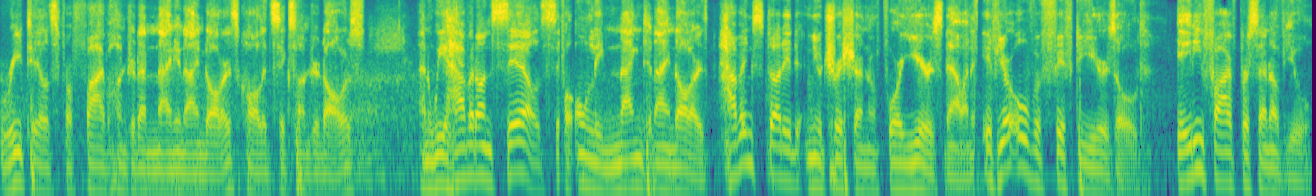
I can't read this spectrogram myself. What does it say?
retails for $599, call it $600. And we have it on sales for only $99. Having studied nutrition for years now, and if you're over 50 years old, 85% of you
